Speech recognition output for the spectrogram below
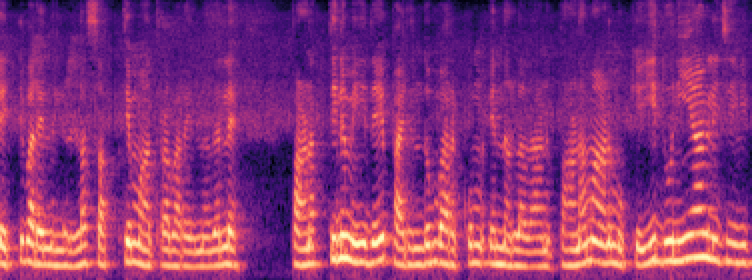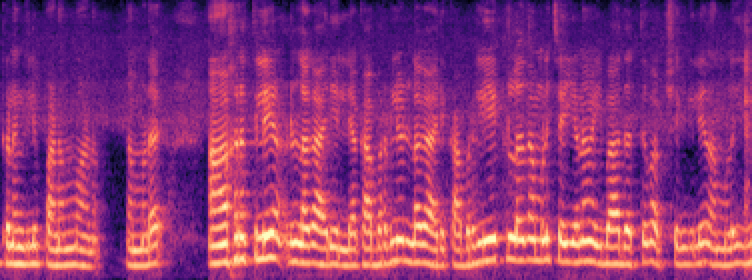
തെറ്റ് പറയുന്നില്ല. ഉള്ള സത്യം മാത്രം പറയുന്നത് അല്ലേ? പണത്തിന് മീതെ പരുന്തും പറക്കും എന്നുള്ളതാണ്. പണമാണ് മുഖ്യം. ഈ ദുനിയാവിൽ ജീവിക്കണമെങ്കിൽ പണം വേണം. നമ്മുടെ ആഹ്റത്തിൽ ഉള്ള കാര്യമല്ല ഖബറിലുള്ള കാര്യം. ഖബറിലേക്കുള്ളത് നമ്മൾ ചെയ്യണം ഇബാദത്ത് പക്ഷെങ്കിൽ നമ്മൾ ഈ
